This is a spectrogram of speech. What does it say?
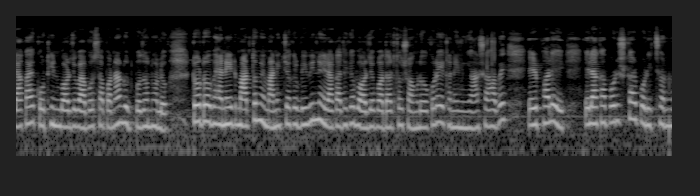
এলাকায় কঠিন বর্জ্য ব্যবস্থাপনার উদ্বোধন হলো। টোটো ভ্যানের মাধ্যমে মানিকচকের বিভিন্ন এলাকা থেকে বর্জ্য পদার্থ সংগ্রহ করে এখানে নিয়ে আসা হবে। এর ফলে এলাকা পরিষ্কার পরিচ্ছন্ন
